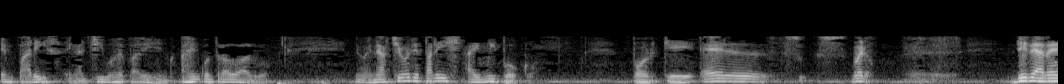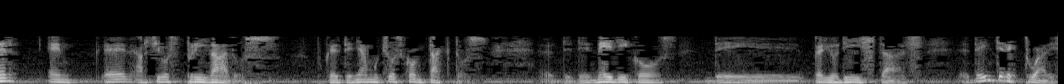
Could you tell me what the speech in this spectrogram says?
en París, en archivos de París? ¿Has encontrado algo? No, en archivos de París hay muy poco, porque él, bueno, eh, debe haber en, archivos privados, porque él tenía muchos contactos eh, de, médicos, de periodistas, eh, de intelectuales,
